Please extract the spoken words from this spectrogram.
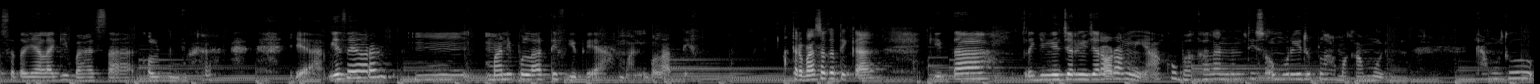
Satunya lagi bahasa kolbu. Ya biasanya orang hmm, manipulatif gitu ya manipulatif. Termasuk ketika kita lagi ngejar-ngejar orang nih aku bakalan nanti seumur hidup lah sama kamu gitu. Kamu tuh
